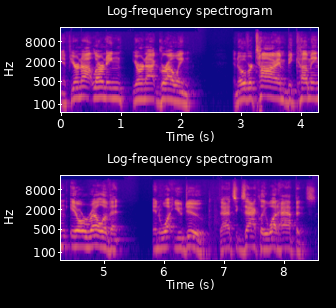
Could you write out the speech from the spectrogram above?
If you're not learning, you're not growing and over time becoming irrelevant in what you do. That's exactly what happens.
